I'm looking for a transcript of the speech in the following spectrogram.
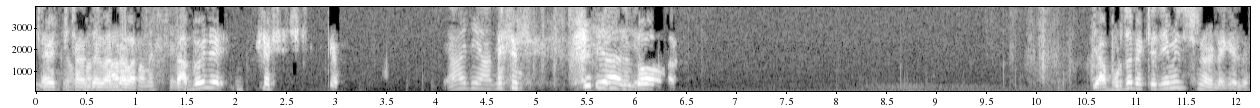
Evet bir tane de bende var. araklamış şey. Ya böyle böyle şey. E hadi abi. çok- yani geliyor. doğal olarak. Ya burada beklediğimiz için öyle geliyor.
